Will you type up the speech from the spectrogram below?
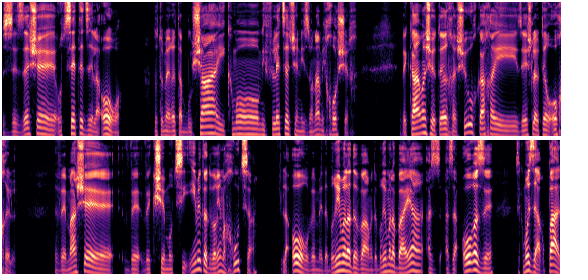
זה זה שהוצאת את זה לאור. זאת אומרת, הבושה היא כמו מפלצת שניזונה מחושך. וכמה שיותר חשוך, ככה היא, זה יש לה יותר אוכל. ומה ש... ו... וכשמוציאים את הדברים החוצה, לאור, ומדברים על הדבר, מדברים על הבעיה, אז, אז האור הזה, זה כמו איזה ערפד,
